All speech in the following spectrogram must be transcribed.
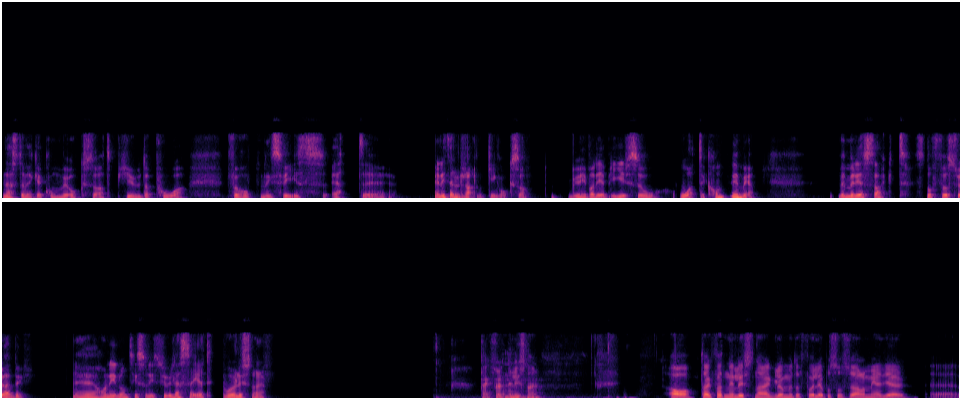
Nästa vecka kommer vi också att bjuda på förhoppningsvis ett, eh, en liten ranking också. Vad det blir så återkommer vi med. Men med det sagt, Stoffe och Ströby, eh, har ni någonting som ni skulle vilja säga till våra lyssnare? Tack för att ni lyssnar. Ja, tack för att ni lyssnar. Glöm inte att följa på sociala medier. Eh,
